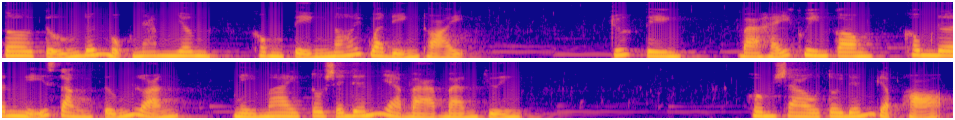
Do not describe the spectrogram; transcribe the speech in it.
tơ tưởng đến một nam nhân không tiện nói qua điện thoại. Trước tiên, bà hãy khuyên con không nên nghĩ rằng tưởng loạn, ngày mai tôi sẽ đến nhà bà bàn chuyện. Hôm sau tôi đến gặp họ,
